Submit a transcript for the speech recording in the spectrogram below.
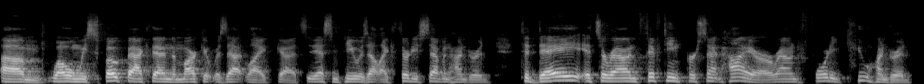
Um, well, when we spoke back then, the market was at like uh, the S&P was at like 3,700. Today, it's around 15% higher, around 4,200.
